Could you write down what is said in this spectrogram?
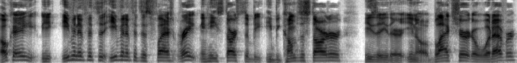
Okay, he, even if it's a, even if it's his flash rate and he starts to be he becomes a starter, he's either you know a black shirt or whatever,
